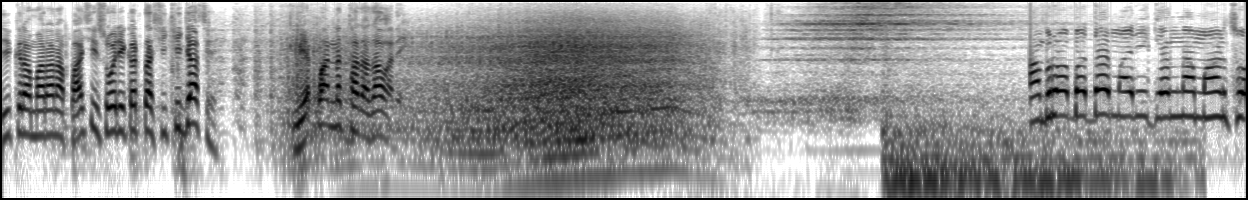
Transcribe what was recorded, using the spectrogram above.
દીકરા મારાના પાછી ચોરી કરતા શીખી જશે વેપાર નથી થતા જવા દે. સાંભળો બધા મારી ગેંગના માણસો.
